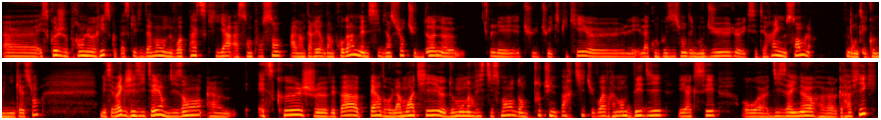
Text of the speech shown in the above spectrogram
est-ce que je prends le risque? Parce qu'évidemment, on ne voit pas ce qu'il y a à 100% à l'intérieur d'un programme, même si bien sûr tu donnes tu expliquais la composition des modules, etc., il me semble, dans tes communications. Mais c'est vrai que j'hésitais en me disant, est-ce que je vais pas perdre la moitié de mon investissement dans toute une partie, tu vois, vraiment dédiée et axée aux designers graphiques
